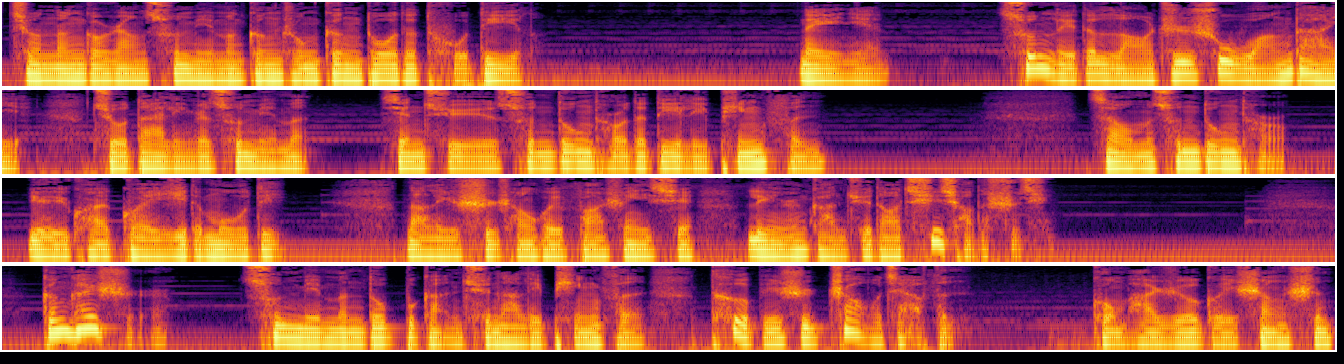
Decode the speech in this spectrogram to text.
就能够让村民们耕种更多的土地了。那一年。村里的老支书王大爷就带领着村民们，先去村东头的地里平坟。在我们村东头有一块诡异的墓地，那里时常会发生一些令人感觉到蹊跷的事情。刚开始，村民们都不敢去那里平坟，特别是赵家坟，恐怕惹鬼上身。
